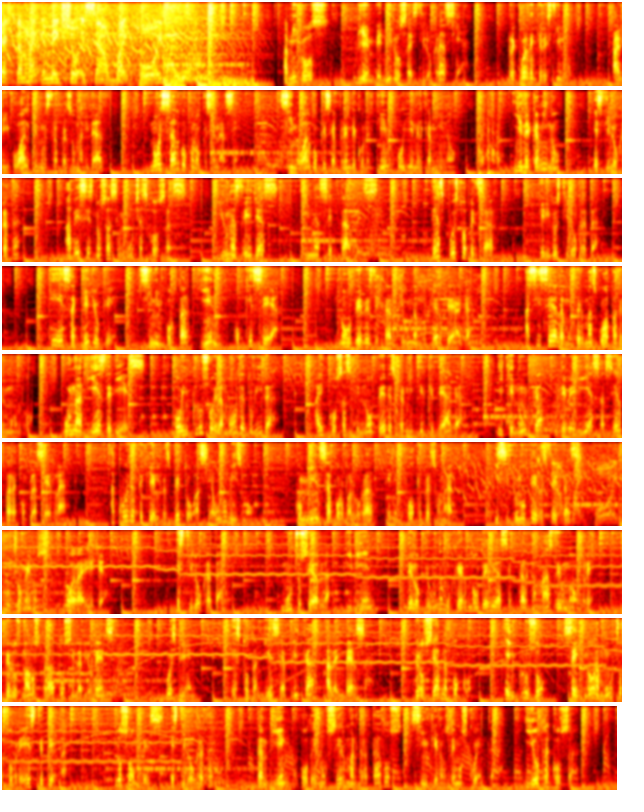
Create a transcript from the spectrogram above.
Check the mic and make sure it sound right, boys. Amigos, bienvenidos a Estilocracia. Recuerden que el estilo, al igual que nuestra personalidad, no es algo con lo que se nace, sino algo que se aprende con el tiempo y en el camino. Y en el camino, estilócrata, a veces nos hacen muchas cosas, y unas de ellas inaceptables. ¿Te has puesto a pensar, querido estilócrata, qué es aquello que, sin importar quién o qué sea, no debes dejar que una mujer te haga? Así sea la mujer más guapa del mundo, una 10 de 10, o incluso el amor de tu vida. Hay cosas que no debes permitir que te haga y que nunca deberías hacer para complacerla. Acuérdate que el respeto hacia uno mismo comienza por valorar el enfoque personal. Y si tú no te respetas, mucho menos lo hará ella. Estilócrata. Mucho se habla, y bien, de lo que una mujer no debe aceptar jamás de un hombre, de los malos tratos y la violencia. Pues bien, esto también se aplica a la inversa, pero se habla poco, e incluso se ignora mucho sobre este tema. Los hombres, estilócrata, también podemos ser maltratados sin que nos demos cuenta. Y otra cosa,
